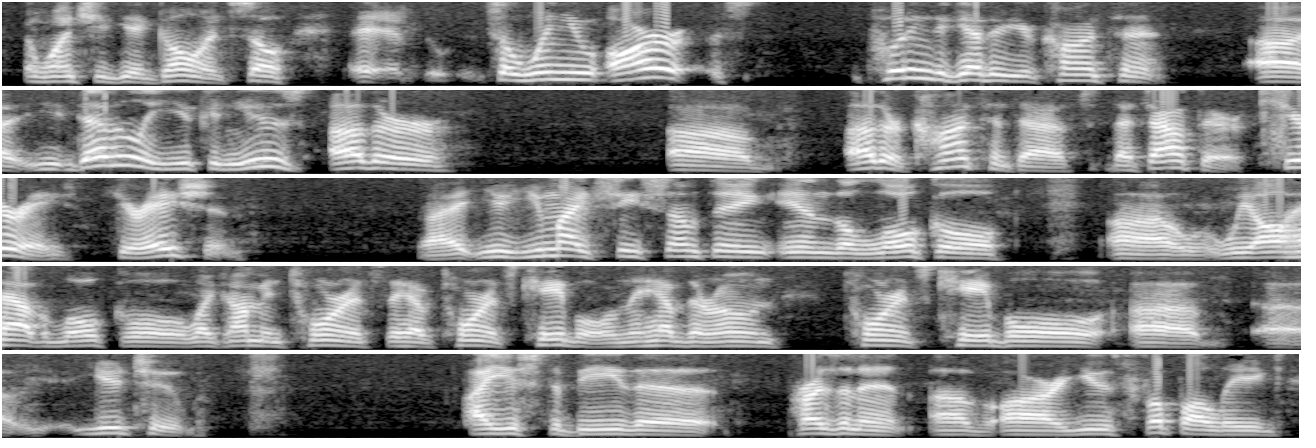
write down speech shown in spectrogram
once you get going, so eh, so when you are putting together your content, uh, you definitely you can use other uh, other content that's that's out there. Curate curation, right? You you might see something in the local. Uh, we all have local, like I'm in Torrance. They have Torrance Cable, and they have their own Torrance Cable uh, YouTube. I used to be the president of our youth football league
